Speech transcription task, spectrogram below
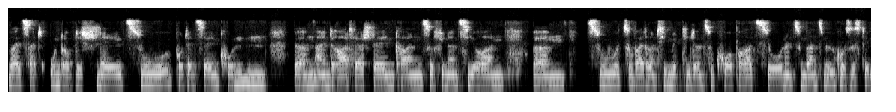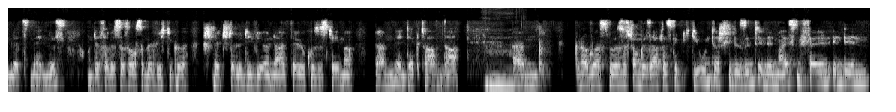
weil es halt unglaublich schnell zu potenziellen Kunden ähm, einen Draht herstellen kann, zu Finanzierern, ähm, zu, zu weiteren Teammitgliedern, zu Kooperationen, zum ganzen Ökosystem letzten Endes. Und deshalb ist das auch so eine wichtige Schnittstelle, die wir innerhalb der Ökosysteme ähm, entdeckt haben da. Mhm. Ähm, Genau, du hast, du hast es schon gesagt, es gibt die Unterschiede sind in den meisten Fällen in den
